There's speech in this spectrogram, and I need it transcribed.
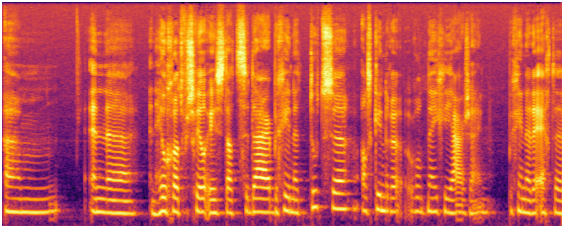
Um, en uh, een heel groot verschil is dat ze daar beginnen toetsen als kinderen rond negen jaar zijn. Beginnen de echte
